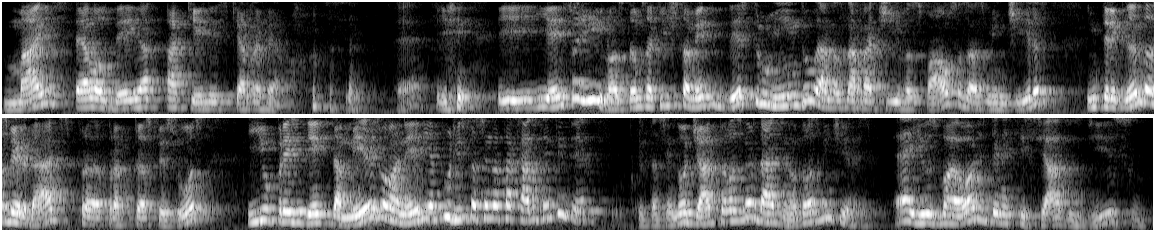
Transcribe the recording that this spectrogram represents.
mais ela odeia aqueles que a revelam. É. E, e- e é isso aí, nós estamos aqui justamente destruindo as narrativas falsas, as mentiras, entregando as verdades para as pessoas e o presidente da mesma maneira, e é por isso que está sendo atacado o tempo inteiro. Porque ele está sendo odiado pelas verdades, não pelas mentiras. É, e os maiores beneficiados disso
